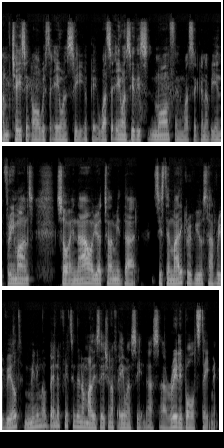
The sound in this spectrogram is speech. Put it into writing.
I'm chasing always the A1C. Okay, what's the A1C this month and what's it going to be in three months? So, and now you're telling me that systematic reviews have revealed minimal benefits in the normalization of A1C. That's a really bold statement.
